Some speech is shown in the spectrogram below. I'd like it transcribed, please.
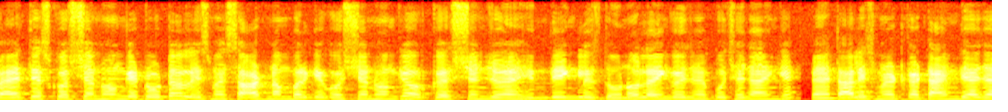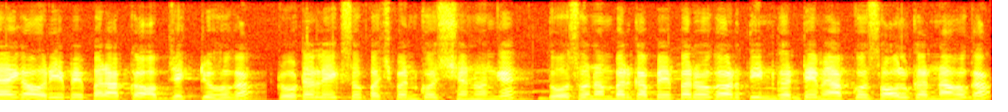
पैंतीस क्वेश्चन होंगे टोटल इसमें साठ नंबर के क्वेश्चन होंगे और क्वेश्चन जो है हिंदी, इंग्लिश दोनों लैंग्वेज में पूछे जाएँगे। पैंतालीस मिनट का टाइम दिया जाएगा और ये पेपर आपका ऑब्जेक्टिव होगा। टोटल एक सौ पचपन क्वेश्चन होंगे। दो सौ नंबर का पेपर होगा और तीन घंटे में आपको सॉल्व करना होगा।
